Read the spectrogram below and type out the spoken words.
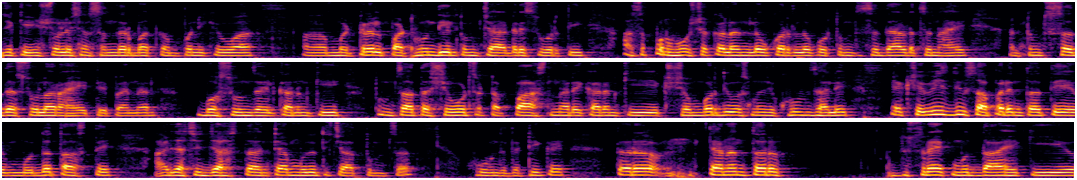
जे की इन्स्टॉलेशन संदर्भात कंपनी किंवा मटेरियल पाठवून देईल तुमच्या ॲड्रेसवरती असं पण होऊ शकेल आणि लवकरात लवकर तुमचं सध्या अडचण आहे आणि तुमचं सध्या सोलार आहे ते पॅनल बसून जाईल. कारण की तुमचा आता शेवटचा टप्पा असणार आहे. कारण की एक शंभर दिवस म्हणजे खूप झाले. एकशे वीस दिवसापर्यंत ते मुदत असते. आणि जास्तीत जास्त आणि त्या मुदतीच्या आत तुमचं होऊन जातं. ठीक आहे. तर त्यानंतर दुसरा एक मुद्दा आहे की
